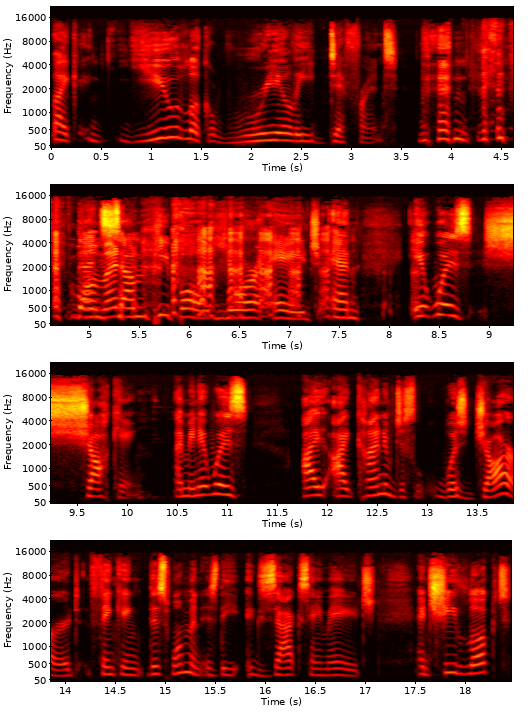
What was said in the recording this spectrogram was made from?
like you look really different than than woman. some people your age and it was shocking. I mean it was I I kind of just was jarred thinking this woman is the exact same age and she looked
